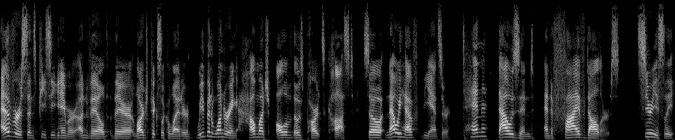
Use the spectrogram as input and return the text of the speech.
Ever since PC Gamer unveiled their large pixel collider, we've been wondering how much all of those parts cost. So now we have the answer. Ten thousand and five dollars. Seriously,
